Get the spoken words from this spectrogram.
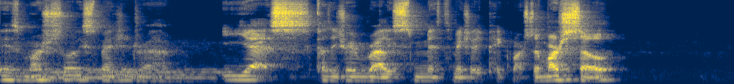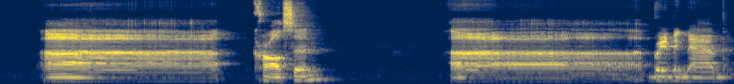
Is Marshall an expansion draft? Yes, because they traded Reilly Smith to make sure they picked Marshall. So Marshall, uh, Karlsson, uh, Brayden McNabb,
